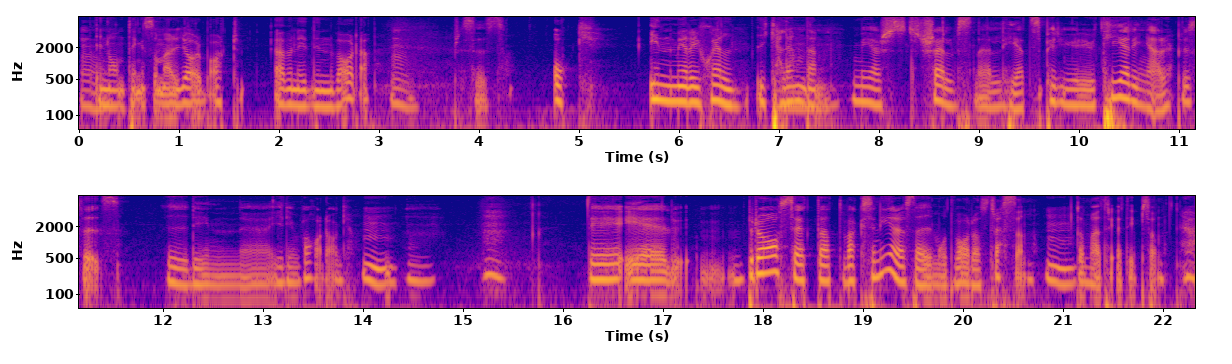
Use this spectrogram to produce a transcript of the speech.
i Mm. någonting som är görbart även i din vardag. Mm. Precis. Och in med dig själv i kalendern. Mm. Mer självsnällhetsprioriteringar Precis. I din, eh, i din vardag. Mm. Mm. Det är bra sätt att vaccinera sig mot vardagsstressen, Mm. de här tre tipsen. Ja.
